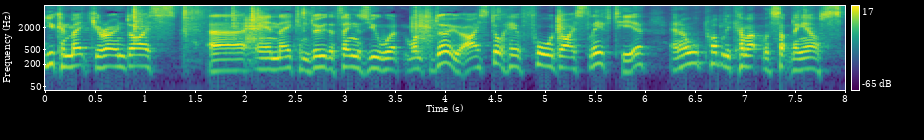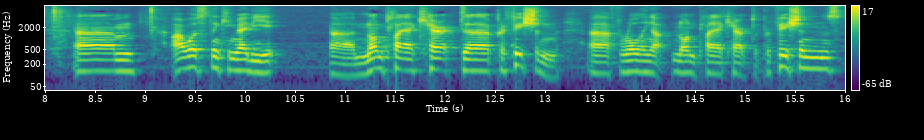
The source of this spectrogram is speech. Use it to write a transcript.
you can make your own dice, uh, and they can do the things you would want to do. I still have four dice left here, and I will probably come up with something else. Um, I was thinking maybe uh, non-player character profession uh, for rolling up non-player character professions.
